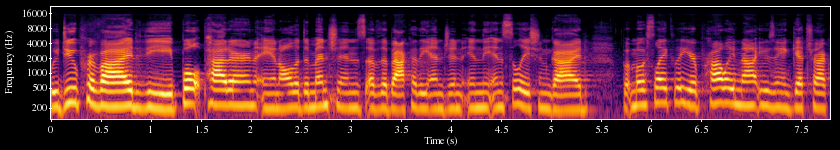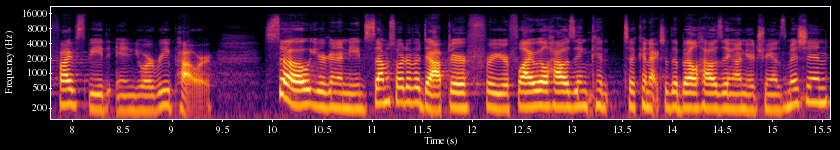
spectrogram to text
We do provide the bolt pattern and all the dimensions of the back of the engine in the installation guide, but most likely you're probably not using a Getrag 5-speed in your repower. So you're going to need some sort of adapter for your flywheel housing con to connect to the bell housing on your transmission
